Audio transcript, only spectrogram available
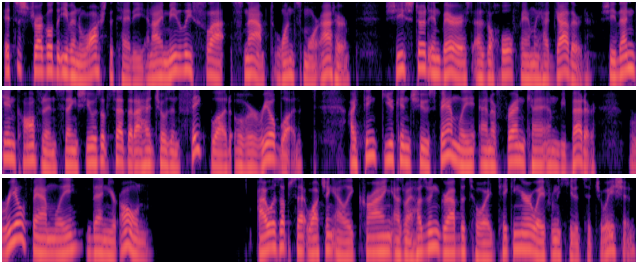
It's a struggle to even wash the teddy, and I immediately sla- snapped once more at her. She stood embarrassed as the whole family had gathered. She then gained confidence, saying she was upset that I had chosen fake blood over real blood. I think you can choose family, and a friend can be better. Real family than your own. I was upset watching Ellie crying as my husband grabbed the toy, taking her away from the heated situation.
